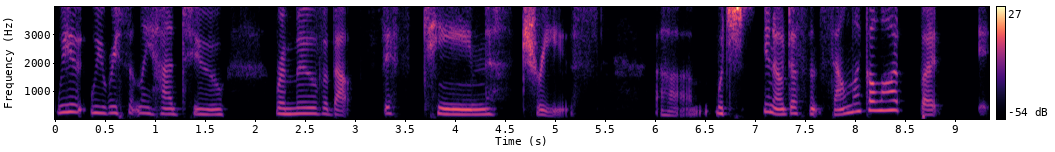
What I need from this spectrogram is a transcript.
we, we recently had to remove about 15 trees, um, which, you know, doesn't sound like a lot, but it,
